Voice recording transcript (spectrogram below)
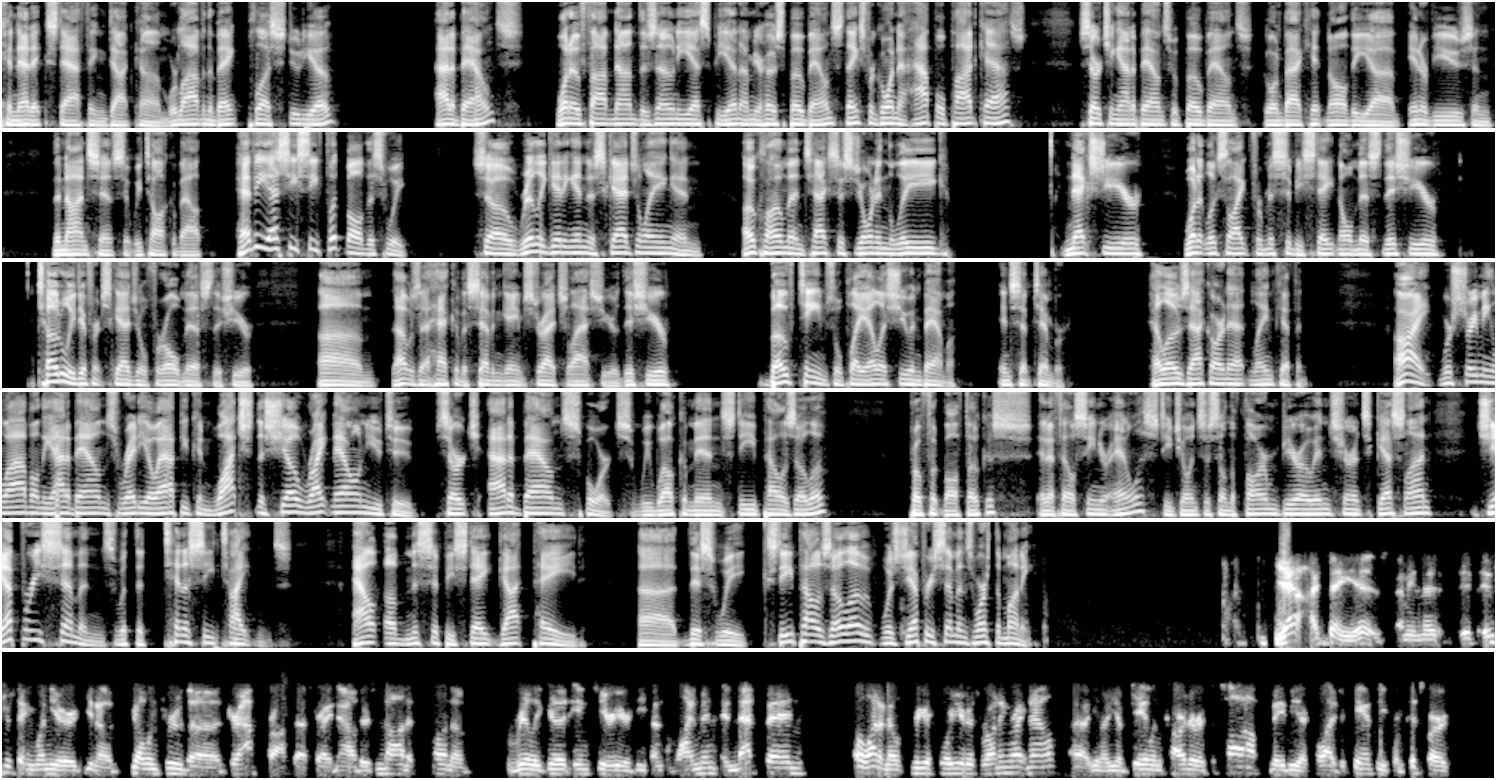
kineticstaffing.com. We're live in the BankPlus studio, out of bounds, 1059 The Zone ESPN. I'm your host, Bo Bounds. Thanks for going to Apple Podcast, searching Out of Bounds with Bo Bounds, going back, hitting all the uh, interviews and the nonsense that we talk about. Heavy SEC football this week. So, really getting into scheduling and Oklahoma and Texas joining the league next year, what it looks like for Mississippi State and Ole Miss this year. Totally different schedule for Ole Miss this year. Um, that was a heck of a seven game stretch last year. This year, both teams will play LSU and Bama in September. Hello, Zach Arnett and Lane Kiffin. All right, we're streaming live on the Out of Bounds radio app. You can watch the show right now on YouTube. Search Out of Bounds Sports. We welcome in Steve Palazzolo, Pro Football Focus, NFL senior analyst. He joins us on the Farm Bureau Insurance guest line. Jeffery Simmons with the Tennessee Titans out of Mississippi State got paid uh, this week. Steve Palazzolo, was Jeffery Simmons worth the money? Yeah, I'd say he is. I mean, it's interesting when you're, you know, going through the draft process right now. There's not a ton of really good interior defensive linemen, and that's been, oh, I don't know, three or four years running right now. Uh, you know, you have Jalen Carter at the top, maybe a Calijah Kancey from Pittsburgh,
